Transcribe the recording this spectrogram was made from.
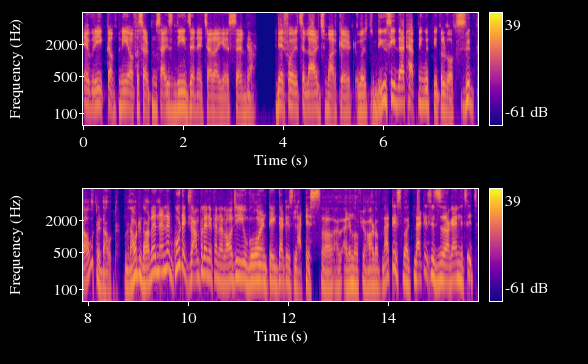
every company of a certain size needs an HRIS, and yeah. therefore it's a large market. Do you see that happening with peoplebox without a doubt. Without a doubt. And, and a good example and if an analogy you go and take that is lattice. Uh, I, I, don't know if you heard of lattice but lattice is again it's it's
